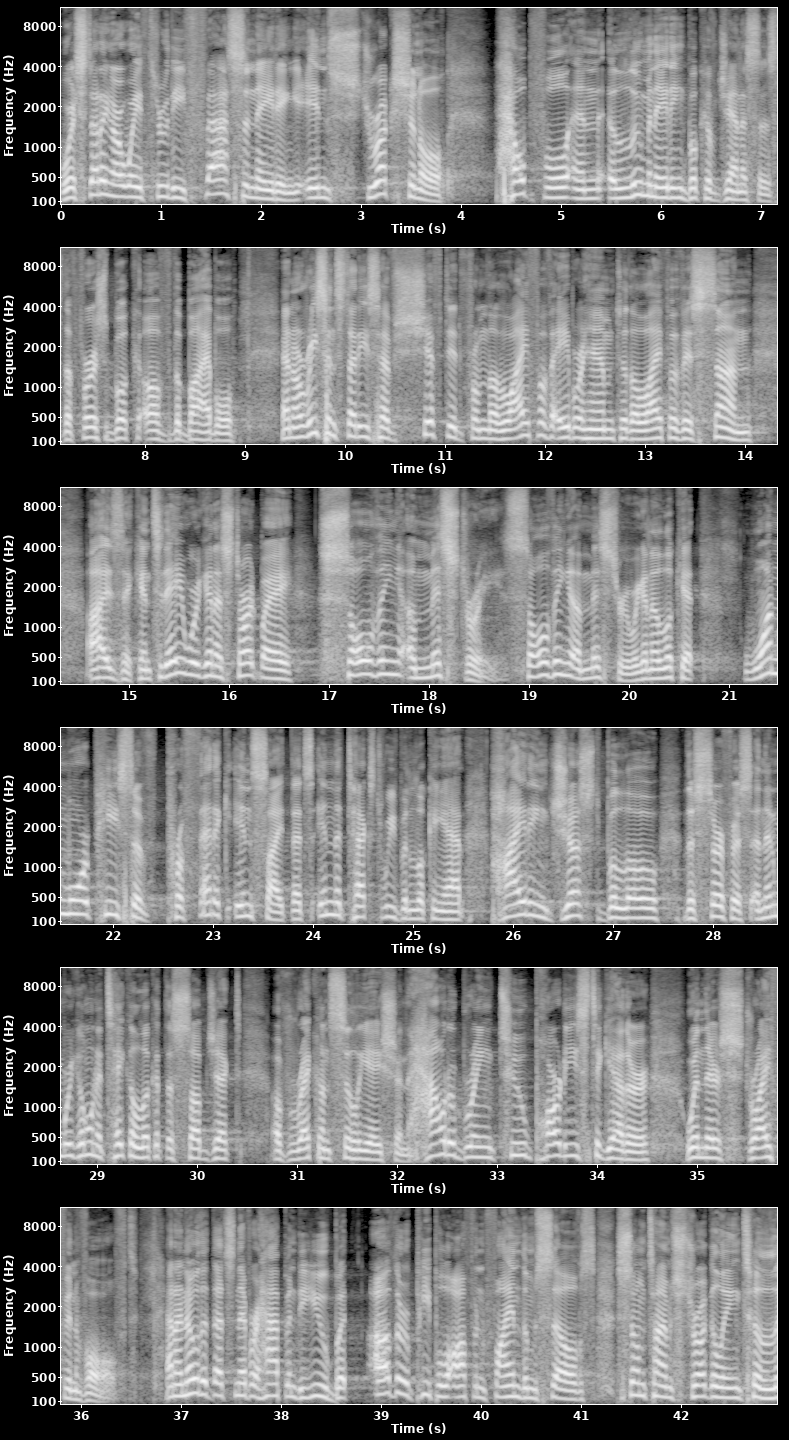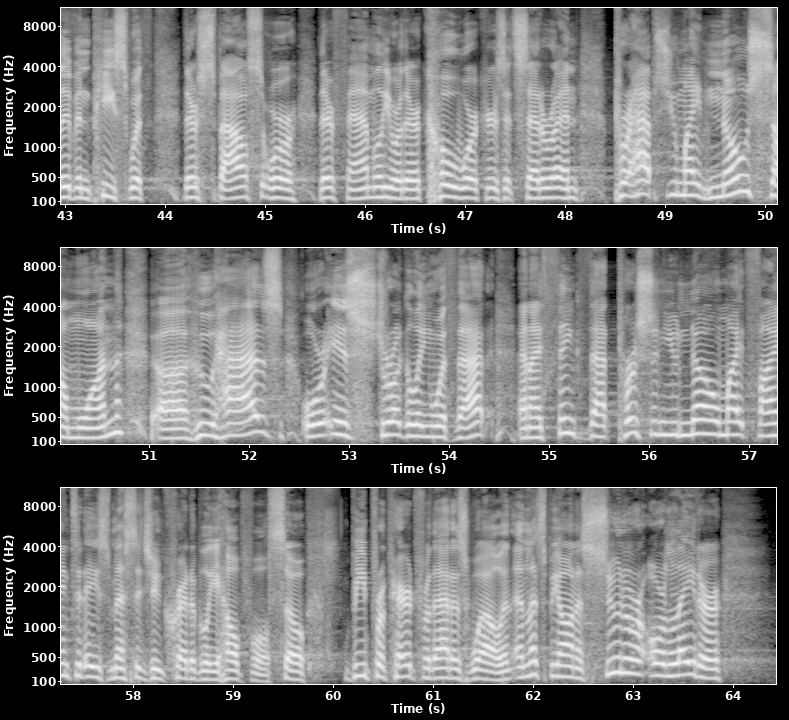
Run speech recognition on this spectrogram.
We're studying our way through the fascinating, instructional, helpful and illuminating book of Genesis, the first book of the Bible. And our recent studies have shifted from the life of Abraham to the life of his son, Isaac. And today we're going to start by solving a mystery. Solving a mystery. We're going to look at one more piece of prophetic insight that's in the text we've been looking at, hiding just below the surface. And then we're going to take a look at the subject of reconciliation, how to bring two parties together when there's strife involved. And I know that that's never happened to you, but other people often find themselves sometimes struggling to live in peace with their spouse or their family or their coworkers, etc. And perhaps you might know someone uh, who has or is struggling with that. And I think that person you know might find today's message incredibly helpful. So be prepared for that as well. And, and let's be honest, sooner or later,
